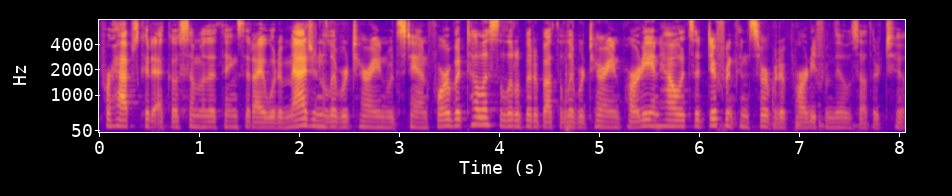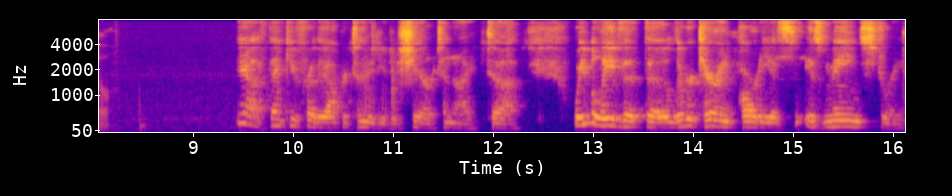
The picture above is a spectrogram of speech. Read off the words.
perhaps could echo some of the things that I would imagine a libertarian would stand for. But tell us a little bit about the Libertarian Party and how it's a different conservative party from those other two. Yeah, thank you for the opportunity to share tonight. Uh, we believe that the Libertarian Party is is mainstream.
